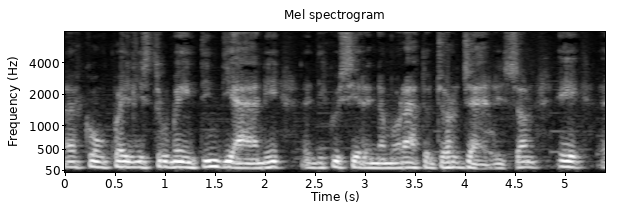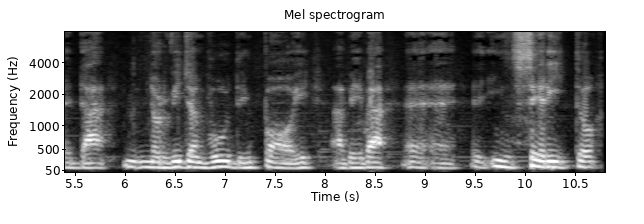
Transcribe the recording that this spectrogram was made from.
eh, con quegli strumenti indiani eh, di cui si era innamorato George Harrison e eh, da Norwegian Wood in poi aveva inserito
